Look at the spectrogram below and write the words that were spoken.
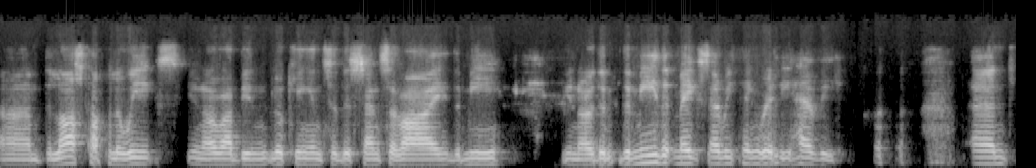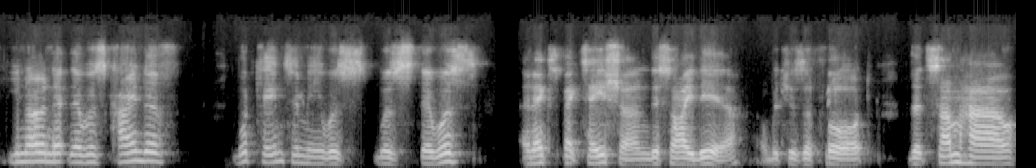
Um, the last couple of weeks, you know, I've been looking into this sense of I, the me, you know, the, the me that makes everything really heavy. and, you know, and there was kind of what came to me was was there was an expectation, this idea, which is a thought, that somehow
